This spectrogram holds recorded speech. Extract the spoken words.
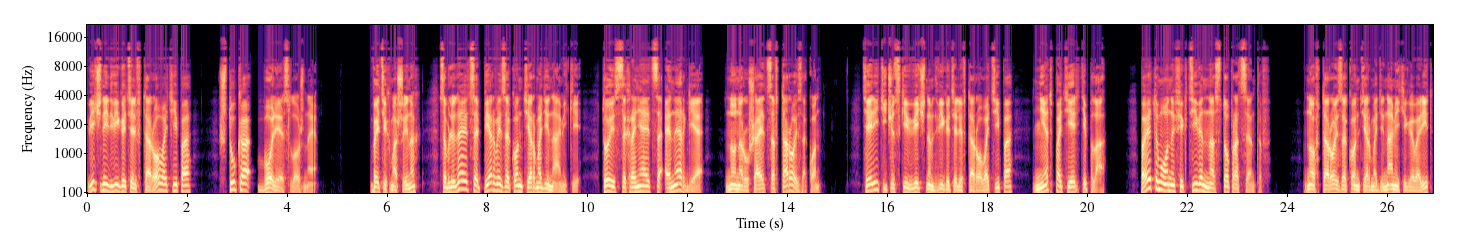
Вечный двигатель второго типа – штука более сложная. В этих машинах соблюдается первый закон термодинамики, то есть сохраняется энергия, но нарушается второй закон. Теоретически в вечном двигателе второго типа нет потерь тепла, поэтому он эффективен на 100%. Но второй закон термодинамики говорит,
